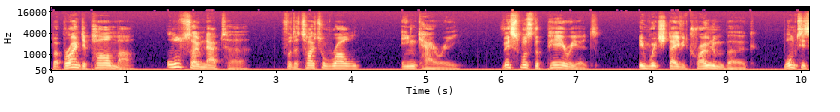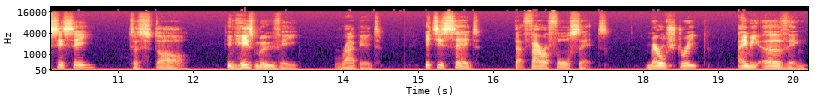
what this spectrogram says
but Brian De Palma also nabbed her for the title role in Carrie. This was the period in which David Cronenberg wanted Sissy to star in his movie Rabid. It is said that Farrah Fawcett, Meryl Streep, Amy Irving,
